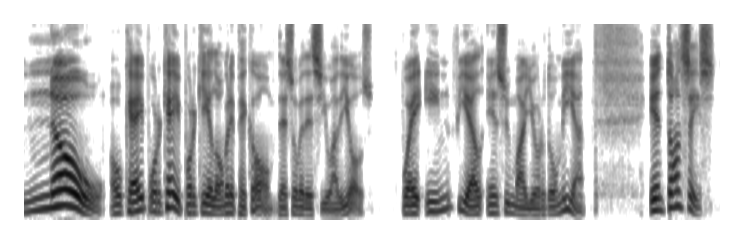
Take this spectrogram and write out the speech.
no, ¿ok? ¿Por qué? Porque el hombre pecó, desobedeció a Dios, fue infiel en su mayordomía. Entonces,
